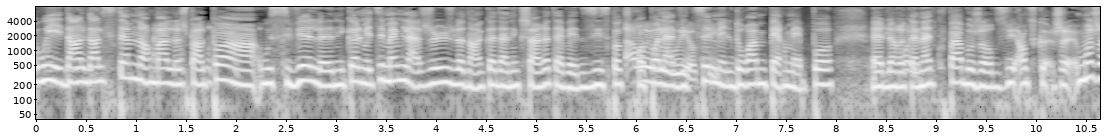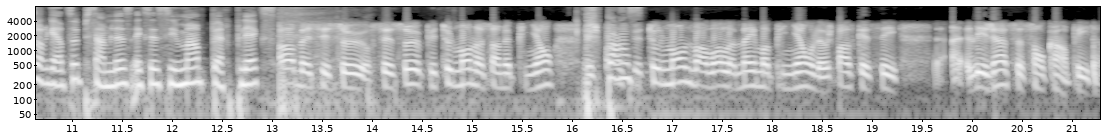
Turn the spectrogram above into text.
Oui, dans, dans le système normal, là, je parle pas en- au civil, euh, Nicole, mais tu sais, même la juge, là, dans le cas d'Annick Charrette, avait dit, c'est pas que je Ah crois oui, pas oui, la oui, victime, ok. mais le droit me permet pas euh, de le reconnaître coupable aujourd'hui. En tout cas, je, moi, je regarde ça, puis ça me laisse excessivement perplexe. Ah ben c'est sûr, c'est sûr. Puis tout le monde a son opinion. Mais Je je, pense... pense- que tout le monde va avoir la même opinion. Là. Je pense que c'est euh, les gens se sont campés là.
